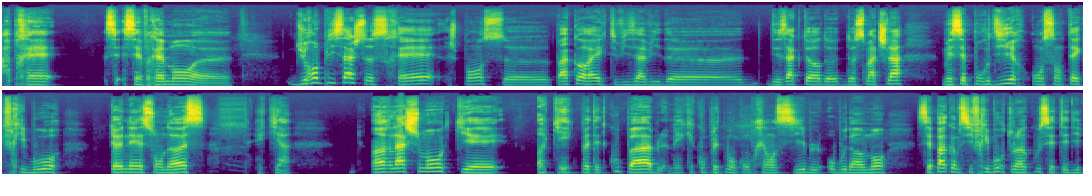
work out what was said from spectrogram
Après, c'est c'est vraiment. Du remplissage, ce serait, je pense, euh, pas correct vis-à-vis de, des acteurs de, ce match-là. Mais c'est pour dire, on sentait que Fribourg tenait son os et qu'il y a un relâchement qui est, ok, peut-être coupable, mais qui est complètement compréhensible. Au bout d'un moment, c'est pas comme si Fribourg, tout d'un coup, s'était dit,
